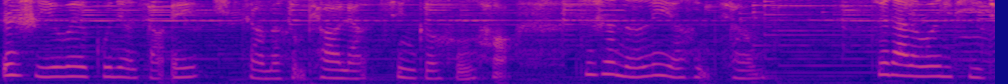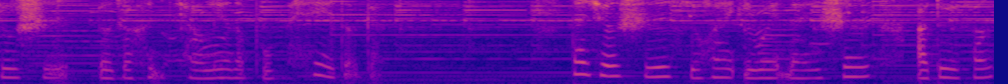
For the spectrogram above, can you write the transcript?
认识一位姑娘小 A，长得很漂亮，性格很好，自身能力也很强，最大的问题就是有着很强烈的不配的感。大学时喜欢一位男生，而对方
